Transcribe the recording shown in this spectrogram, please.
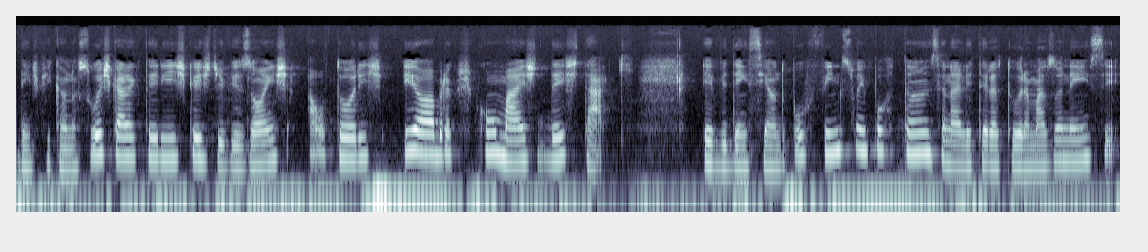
identificando suas características, divisões, autores e obras com mais destaque evidenciando por fim sua importância na literatura amazonense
